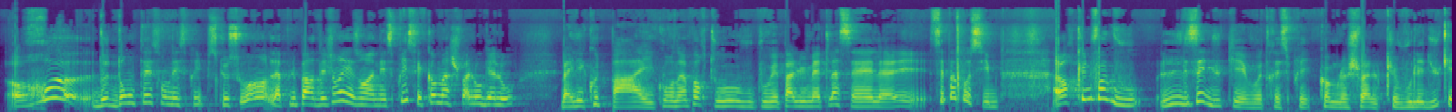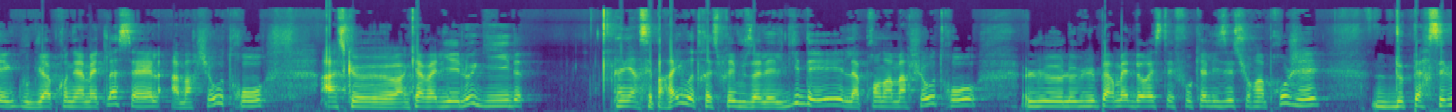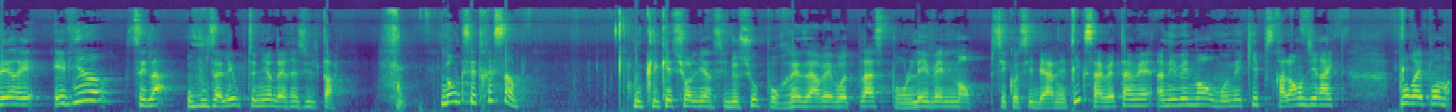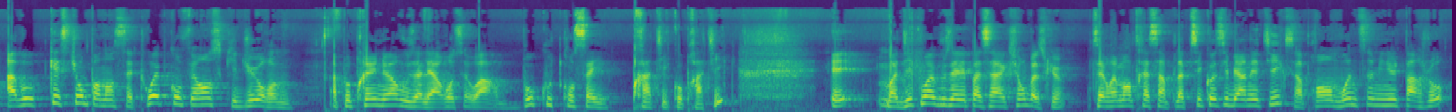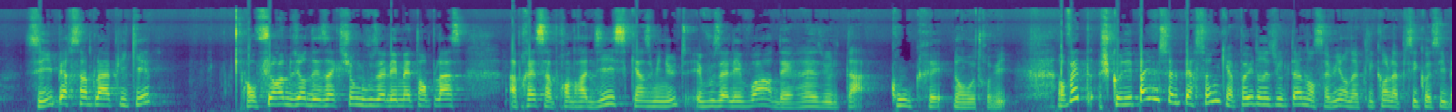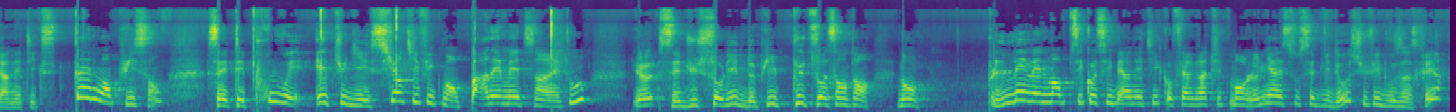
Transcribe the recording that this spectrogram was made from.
de dompter son esprit, parce que souvent, la plupart des gens, ils ont un esprit, c'est comme un cheval au galop. Ben, il n'écoute pas, il court n'importe où, vous pouvez pas lui mettre la selle, c'est pas possible. Alors qu'une fois que vous éduquez votre esprit, comme le cheval, que vous l'éduquez, que vous lui apprenez à mettre la selle, à marcher au trot, à ce qu'un cavalier le guide, eh bien c'est pareil, votre esprit, vous allez le guider, l'apprendre à marcher au trot, lui permettre de rester focalisé sur un projet, de persévérer, eh bien, c'est là où vous allez obtenir des résultats. Donc, c'est très simple. Vous cliquez sur le lien ci-dessous pour réserver votre place pour l'événement psychocybernétique. Ça va être un, événement où mon équipe sera là en direct pour répondre à vos questions pendant cette webconférence qui dure euh, à peu près une heure. Vous allez recevoir beaucoup de conseils pratico-pratiques. Et moi, dites-moi que vous allez passer à l'action parce que c'est vraiment très simple. La psychocybernétique, ça prend moins de 5 minutes par jour. C'est hyper simple à appliquer. Au fur et à mesure des actions que vous allez mettre en place, après ça prendra 10, 15 minutes et vous allez voir des résultats concrets dans votre vie. En fait, je connais pas une seule personne qui n'a pas eu de résultats dans sa vie en appliquant la psychocybernétique. C'est tellement puissant, ça a été prouvé, étudié scientifiquement par des médecins et tout, que c'est du solide depuis plus de 60 ans. Donc, l'événement psychocybernétique offert gratuitement, le lien est sous cette vidéo, suffit de vous inscrire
